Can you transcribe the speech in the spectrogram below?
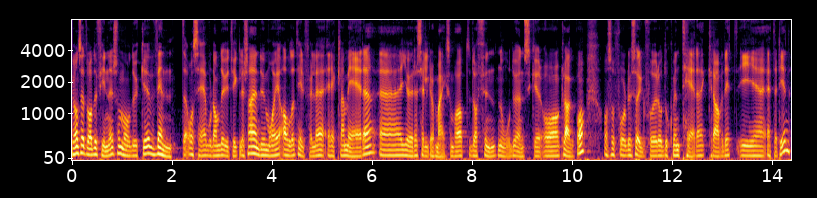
uansett hva du finner, så må du ikke vente og se hvordan det utvikler seg. Du må i alle tilfeller reklamere, eh, gjøre selger oppmerksom på at du har funnet noe du ønsker å klage på, og så får du sørge for å dokumentere kravet ditt i ettertid.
